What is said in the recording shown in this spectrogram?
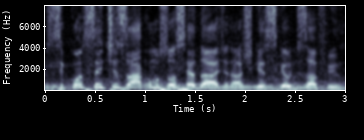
se conscientizar como sociedade, né? Acho que esse que é o desafio.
